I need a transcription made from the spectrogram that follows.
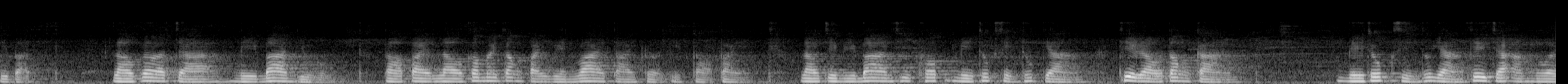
ฏิบัติ เราก็จะมีบ้านอยู่ ต่อไปเราก็ไม่ต้องไปเวียนว่ายตายเกิดอีกต่อไป เราจะมีบ้านที่ครบมีทุกสิ่งทุกอย่างที่เราต้องการ มีทุกสิ่งทุกอย่างที่จะอำนวย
